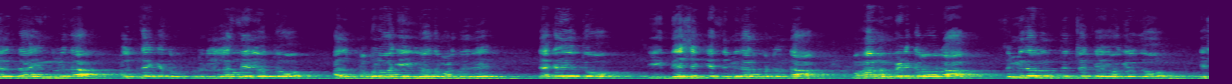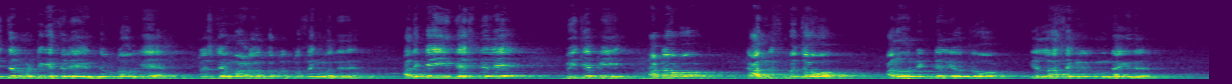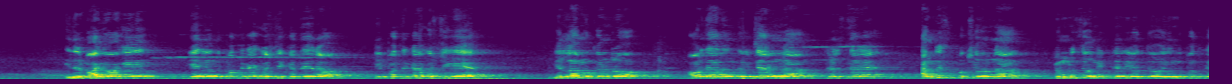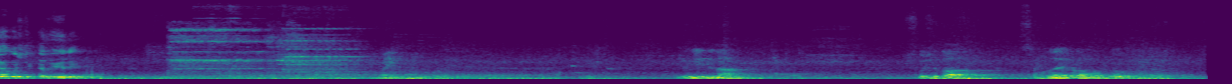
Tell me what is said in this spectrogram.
ದಲಿತ, ಹಿಂದುಳಿದ, ಅಲ್ಪಸಂಖ್ಯಾತ ಒಕ್ಕೂಟಗಳೆಲ್ಲ ಸೇರಿ ಇವತ್ತು ಅದು ಪ್ರಬಲವಾಗಿ ವಿರೋಧ ಮಾಡ್ತಾ ಇದ್ವಿ. ಯಾಕಂದರೆ ಇವತ್ತು ಈ ದೇಶಕ್ಕೆ ಸಂವಿಧಾನ ಕೊಟ್ಟಂಥ ಮಹಾನ್ ಅಂಬೇಡ್ಕರ್ ಅವರ ಸಂವಿಧಾನ ತಿರ್ಚೋಕ್ಕೆ ಹೋಗಿರೋದು ಎಷ್ಟರ ಮಟ್ಟಿಗೆ ಸರಿ ಅಂತಬಿಟ್ಟು ಅವ್ರಿಗೆ ಪ್ರಶ್ನೆ ಮಾಡುವಂಥ ಪ್ರಸಂಗ ಬಂದಿದೆ. ಅದಕ್ಕೆ ಈ ದೇಶದಲ್ಲಿ ಬಿ ಜೆ ಪಿ ಹಠಾವೋ, ಕಾಂಗ್ರೆಸ್ ಬಚಾವೋ ಅನ್ನೋ ನಿಟ್ಟಿನಲ್ಲಿ ಇವತ್ತು ಎಲ್ಲ ಸಂಘಟನೆ ಮುಂದಾಗಿದೆ ಇದರ ಭಾಗವಾಗಿ ಏನು ಒಂದು ಪತ್ರಿಕಾಗೋಷ್ಠಿ ಕಥೆ ಈ ಪತ್ರಿಕಾಗೋಷ್ಠಿಗೆ ಎಲ್ಲ ಮುಖಂಡರು ಅವರದೇ ಆದಂಥ ವಿಚಾರವನ್ನು ತಿಳಿಸ್ತಾರೆ. ಕಾಂಗ್ರೆಸ್ ಪಕ್ಷವನ್ನು ಬೆಂಬಲಿಸುವ ನಿಟ್ಟಿನಲ್ಲಿ ಇವತ್ತು ಇಂದು ಪತ್ರಿಕಾಗೋಷ್ಠಿ ಕರೆದಿದ್ದೀರಿ. ದಿನ ಶೋಷಿತ ಸಮುದಾಯಗಳ ಮತ್ತು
